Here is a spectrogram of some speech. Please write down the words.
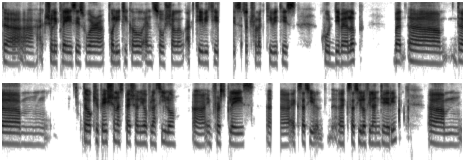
the actually places where political and social activities, cultural activities could develop. But um, the, um, the occupation, especially of l'asilo uh, in first place, uh, ex, asilo, ex asilo um,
